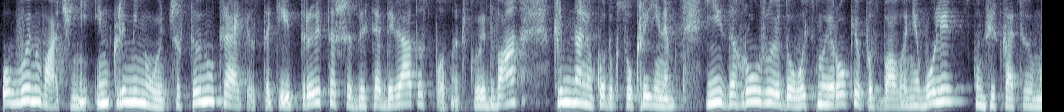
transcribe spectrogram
Обвинувачені інкримінують частину 3 статті 369 з позначкою 2 Кримінального кодексу України. Їй загрожує до 8 років позбавлення волі з конфіскацією майна.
